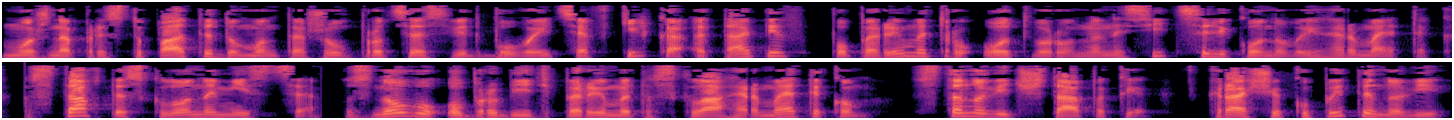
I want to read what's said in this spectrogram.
можна приступати до монтажу. Процес відбувається в кілька етапів. По периметру отвору нанесіть силіконовий герметик, ставте скло на місце. Знову обробіть периметр скла герметиком, встановіть штапики. Краще купити нові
